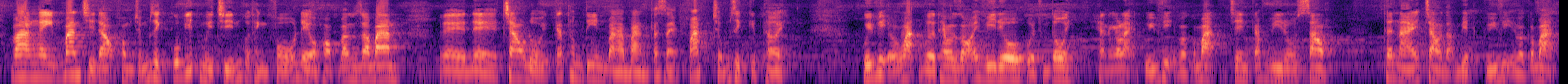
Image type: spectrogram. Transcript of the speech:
Và ngày ban chỉ đạo phòng chống dịch Covid-19 của thành phố đều họp ban ra ban về để trao đổi các thông tin và bàn các giải pháp chống dịch kịp thời. Quý vị và các bạn vừa theo dõi video của chúng tôi. Hẹn gặp lại quý vị và các bạn trên các video sau. Thân ái chào tạm biệt quý vị và các bạn.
